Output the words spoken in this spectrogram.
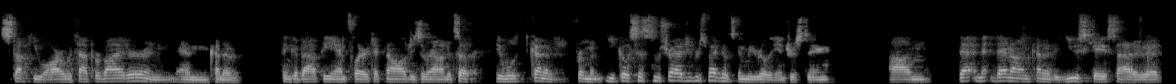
stuck you are with that provider and, and kind of think about the ancillary technologies around it. So it will kind of, from an ecosystem strategy perspective, it's going to be really interesting. Um, then, then on kind of the use case side of it,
